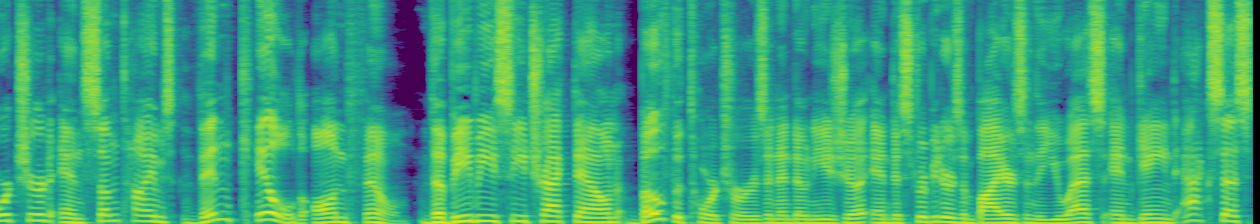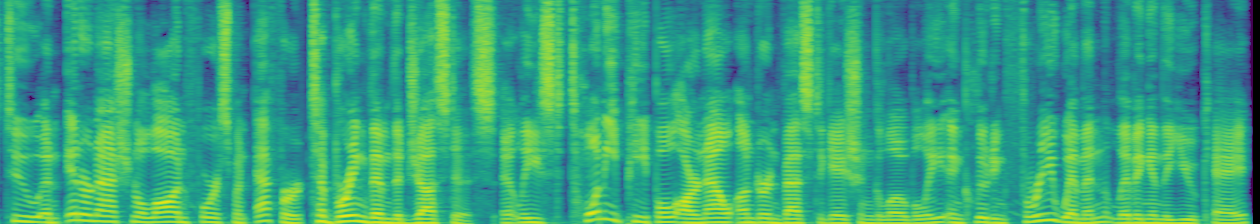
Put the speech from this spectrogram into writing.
tortured, and sometimes then killed on film. The BBC tracked down both the torturers in Indonesia and distributors and buyers in the US and gained access to an international law enforcement effort to bring them to justice. At least 20 people are now under investigation globally, including three women living in the UK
